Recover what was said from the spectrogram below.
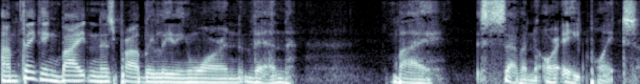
I'm thinking Biden is probably leading Warren then by seven or eight points.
